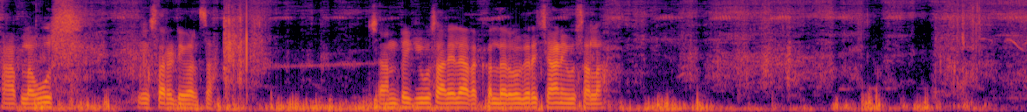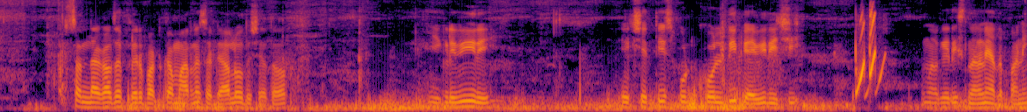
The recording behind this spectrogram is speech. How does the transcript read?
हा आपला ऊस एस आर टीवरचा छानपैकी ऊस आलेला आता कलर वगैरे छान आहे ऊसाला. संध्याकाळचा फेरफटका मारण्यासाठी आलो होतो शेतावर. इकडे विहीर आहे. एकशे तीस फूट खोल डीप आहे विहिरीची. तुम्हाला काही दिसणार नाही आता पाणी.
